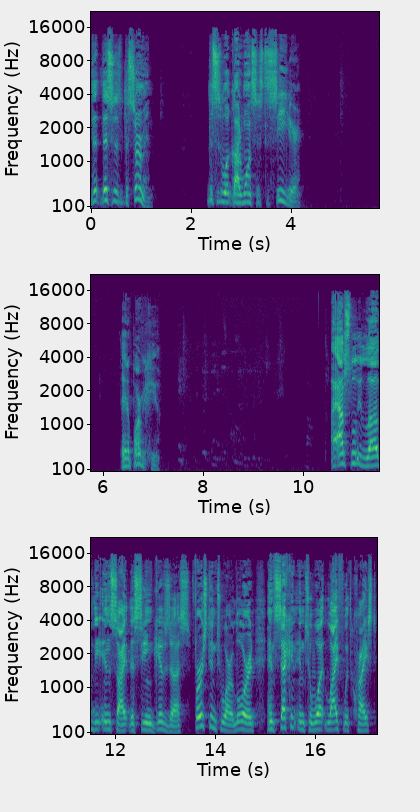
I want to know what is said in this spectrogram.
th- this is the sermon. This is what God wants us to see here. They had a barbecue. I absolutely love the insight this scene gives us, first into our Lord, and second into what life with Christ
